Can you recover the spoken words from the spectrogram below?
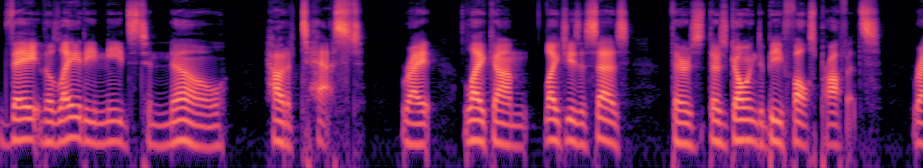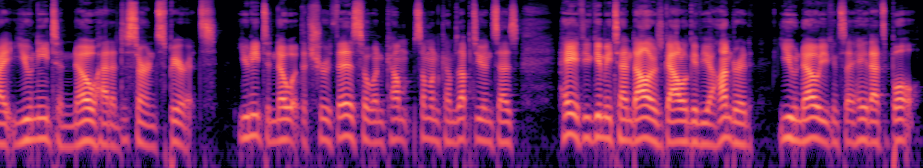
they the laity needs to know how to test, right? Like um like Jesus says, there's there's going to be false prophets right? You need to know how to discern spirits. You need to know what the truth is. So when come, someone comes up to you and says, "Hey, if you give me ten dollars, God will give you a hundred, you know you can say, "Hey, that's bull."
